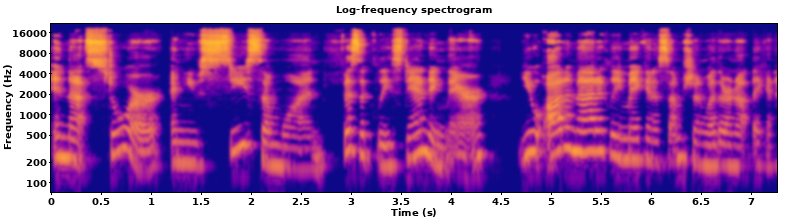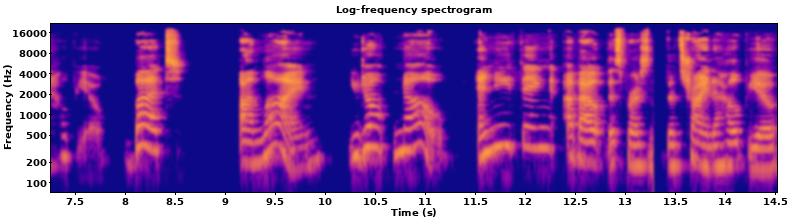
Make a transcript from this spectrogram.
in that store and you see someone physically standing there, you automatically make an assumption whether or not they can help you. But online, you don't know anything about this person that's trying to help you.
